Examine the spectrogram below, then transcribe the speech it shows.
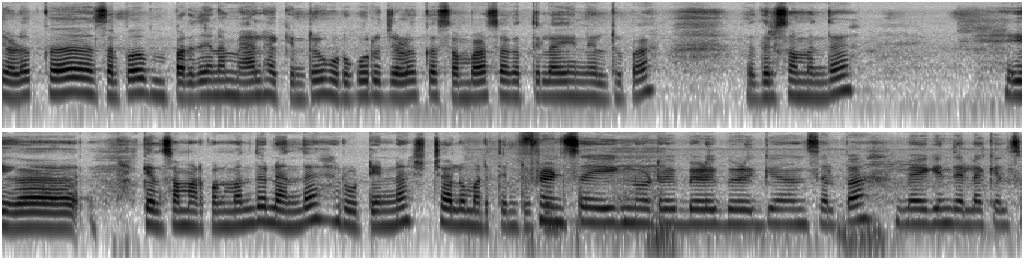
ಜಳಕ್ಕೆ ಸ್ವಲ್ಪ ಪರ್ದೆನ ಮ್ಯಾಲೆ ಹಾಕೀನಿ ರೀ ಹುಡುಗರು ಜಳಕ್ಕೆ ಸಂಭಾಳ್ಸಾಕತ್ತಿಲ್ಲ ಏನಿಲ್ರಿಪ್ಪ ಅದ್ರ ಸಂಬಂಧ. ಈಗ ಕೆಲಸ ಮಾಡ್ಕೊಂಡು ಬಂದು ನಂದು ರೂಟೀನ್ನ ಚಾಲೂ ಮಾಡ್ತೀನಿ ರೀ ಫ್ರೆಂಡ್ಸ್ ಈಗ ನೋಡಿರಿ ಬೆಳಗ್ಗೆ ಬೆಳಗ್ಗೆ ಒಂದು ಸ್ವಲ್ಪ ಮ್ಯಾಗಿಂದೆಲ್ಲ ಕೆಲಸ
